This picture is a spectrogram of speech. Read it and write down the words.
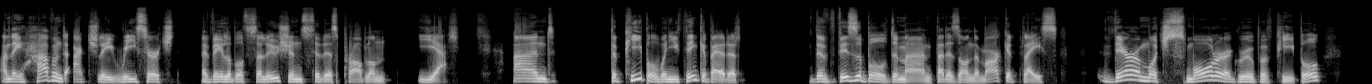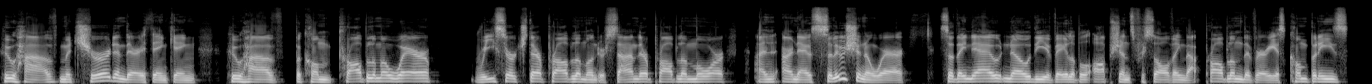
And they haven't actually researched available solutions to this problem yet. And the people, when you think about it, the visible demand that is on the marketplace, they're a much smaller group of people who have matured in their thinking, who have become problem aware, research their problem, understand their problem more, and are now solution aware. So they now know the available options for solving that problem, the various companies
